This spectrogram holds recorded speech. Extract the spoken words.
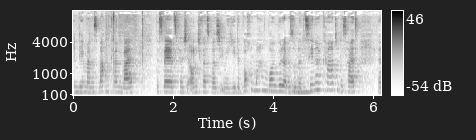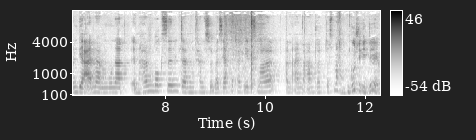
in denen man das machen kann, weil das wäre jetzt vielleicht auch nicht was, was ich irgendwie jede Woche machen wollen würde, aber so eine Zehnerkarte. Das heißt, wenn wir einmal im Monat in Hamburg sind, dann kannst du übers Jahr verteilt jedes Mal an einem Abend dort das machen. Gute Idee.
